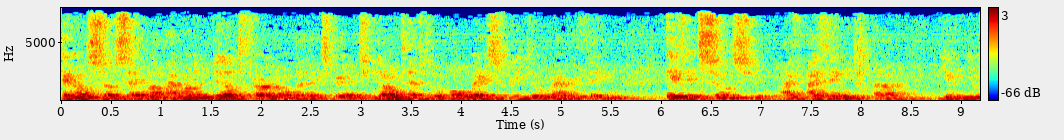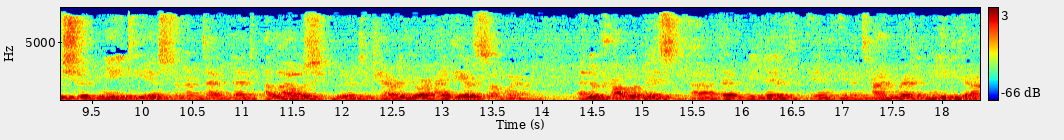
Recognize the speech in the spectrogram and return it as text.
can also say, well, I want to build further on that experience. You don't have to always redo everything if it suits you. I, I think uh, you, you should need the instrument that, that allows you to carry your ideas somewhere. And the problem is uh, that we live in, in a time where the media,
